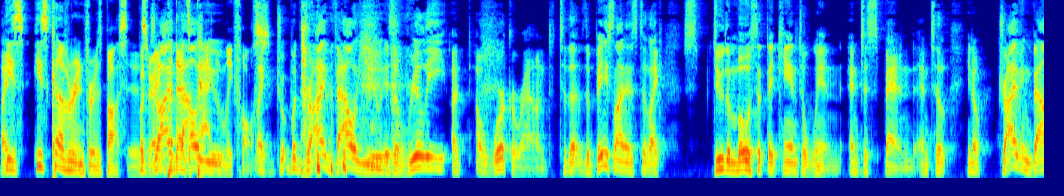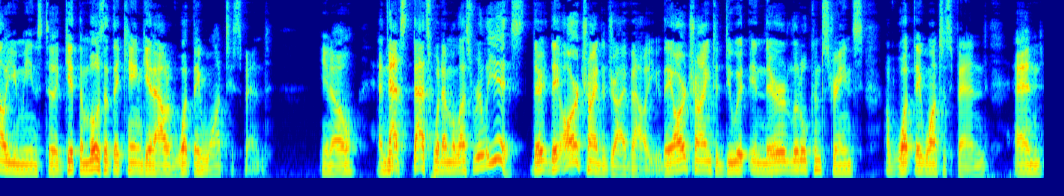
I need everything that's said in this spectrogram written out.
like, he's he's covering for his bosses, but right? drive but that's value, patently false. Like, but drive value is a really a, a workaround to the the baseline is to like do the most that they can to win and to spend and to you know driving value means to get the most that they can get out of what they want to spend. You know, and yeah. that's that's what MLS really is. They they are trying to drive value. They are trying to do it in their little constraints of what they want to spend and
